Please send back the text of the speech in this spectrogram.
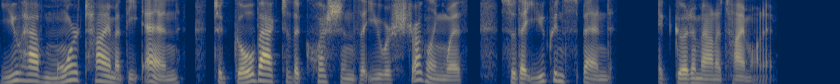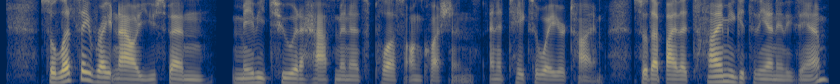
you have more time at the end to go back to the questions that you were struggling with so that you can spend a good amount of time on it. So let's say right now you spend maybe two and a half minutes plus on questions and it takes away your time so that by the time you get to the end of the exam,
